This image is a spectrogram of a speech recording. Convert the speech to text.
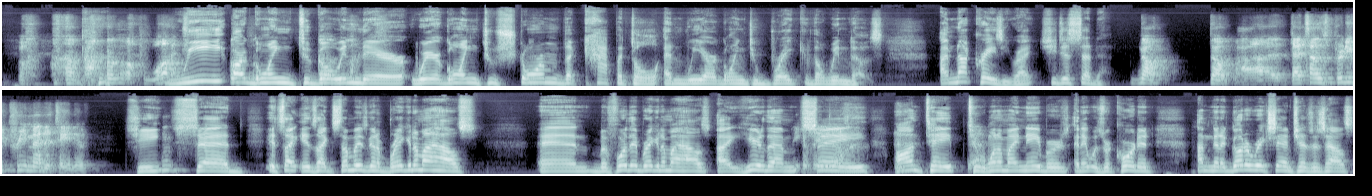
what? We are going to go in there. We're going to storm the Capitol and we are going to break the windows. I'm not crazy, right? She just said that. no, no. Uh, that sounds pretty premeditative. She said it's like it's like somebody's going to break into my house, and before they break into my house, I hear them say on tape to Yeah. one of my neighbors, and it was recorded. I'm going to go to Rick Sanchez's house.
